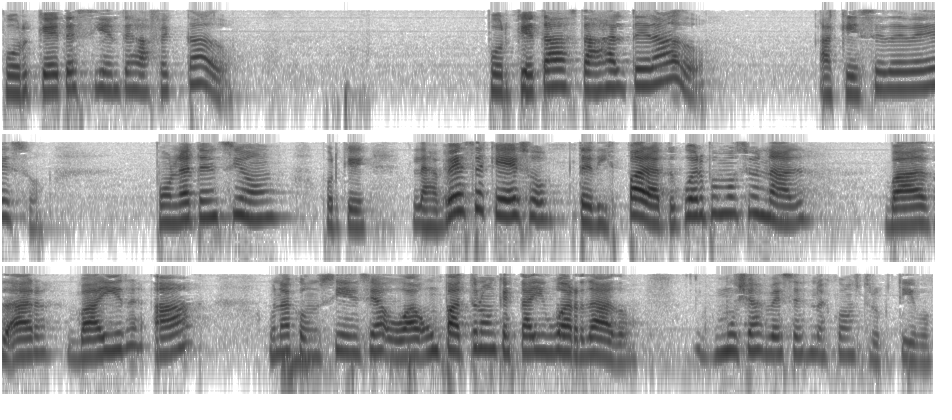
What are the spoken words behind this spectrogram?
¿por qué te sientes afectado? ¿Por qué estás alterado? ¿A qué se debe eso? Ponle atención porque las veces que eso te dispara tu cuerpo emocional va a dar va a ir a una conciencia o a un patrón que está ahí guardado. Muchas veces no es constructivo.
